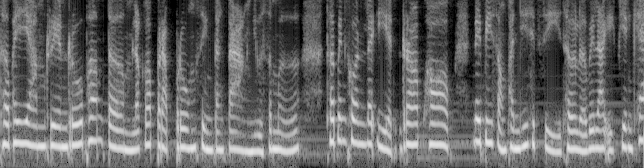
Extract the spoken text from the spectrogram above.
เธอพยายามเรียนรู้เพิ่มเติม แล้วก็ปรับปรุงสิ่งต่างๆ อยู่เสมอ เธอเป็นคนละเอียดรอบคอบ ในปี 2024 เธอเหลือเวลาอีกเพียงแค่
